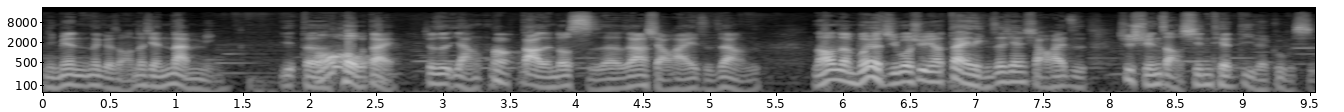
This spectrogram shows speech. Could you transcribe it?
里面那个什么那些难民的后代，就是养大人都死了，这样小孩子这样子。然后呢，摩尔吉波逊要带领这些小孩子去寻找新天地的故事。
